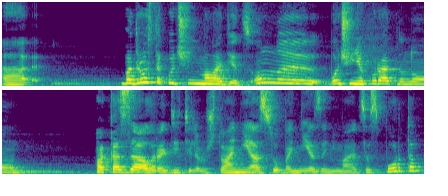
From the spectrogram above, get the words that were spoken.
А, подросток очень молодец. Он э, очень аккуратно, но показал родителям, что они особо не занимаются спортом.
